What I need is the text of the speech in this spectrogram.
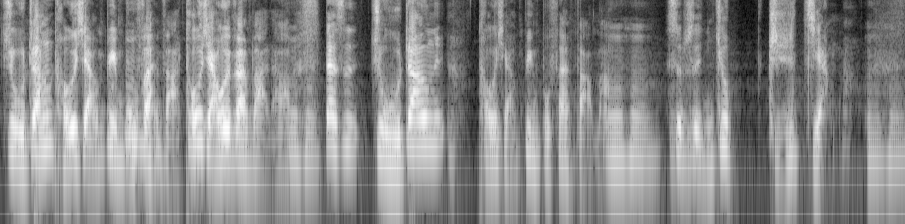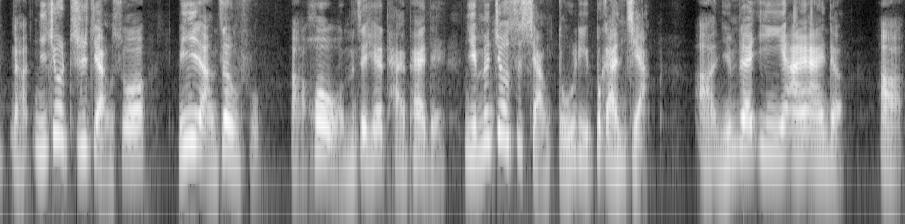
主张投降并不犯法，投降会犯法的啊。嗯、但是主张投降并不犯法嘛。嗯哼，是不是？你就只讲嘛。嗯哼，那你就只讲说，民进党政府啊，或我们这些台派的人，你们就是想独立，不敢讲啊，你们在阴阴哀哀的。啊！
